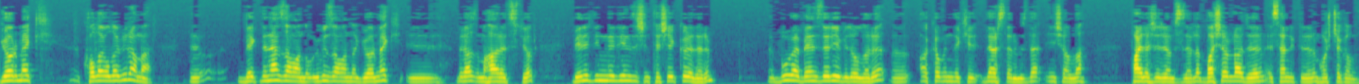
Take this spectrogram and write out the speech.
görmek kolay olabilir ama e, beklenen zamanda, uygun zamanda görmek e, biraz maharet istiyor. Beni dinlediğiniz için teşekkür ederim. E, Bu ve benzeri videoları e, akabindeki derslerimizde inşallah paylaşacağım sizlerle. Başarılar dilerim, esenlik dilerim. Hoşçakalın.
